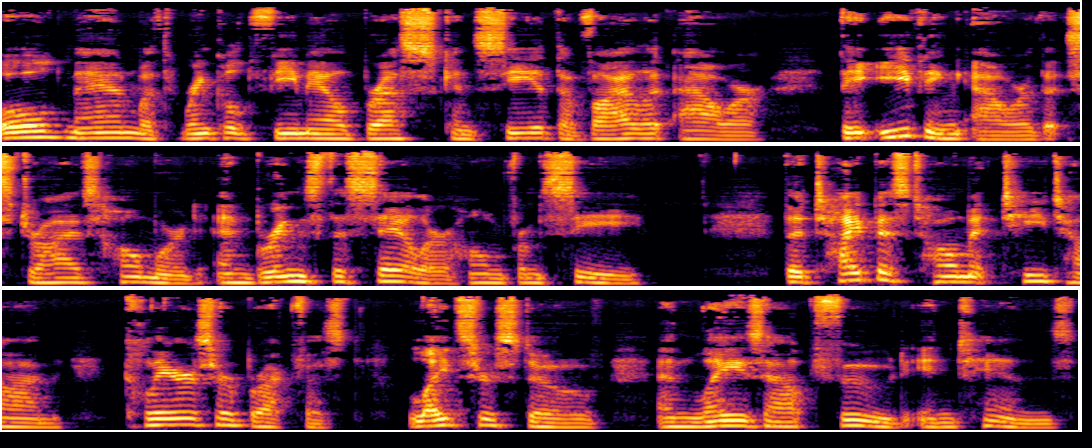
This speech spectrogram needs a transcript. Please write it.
old man with wrinkled female breasts can see at the violet hour the evening hour that strives homeward and brings the sailor home from sea. The typist home at tea time clears her breakfast, lights her stove, and lays out food in tins.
